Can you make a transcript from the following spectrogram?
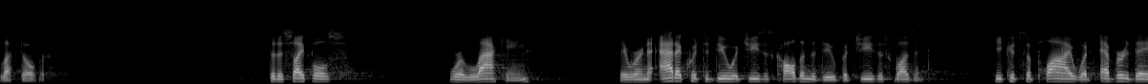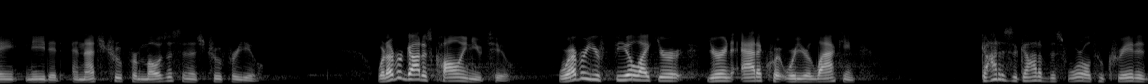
left over. The disciples were lacking. They were inadequate to do what Jesus called them to do, but Jesus wasn't. He could supply whatever they needed. And that's true for Moses and it's true for you. Whatever God is calling you to, wherever you feel like you're, you're inadequate, where you're lacking, God is the God of this world who created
